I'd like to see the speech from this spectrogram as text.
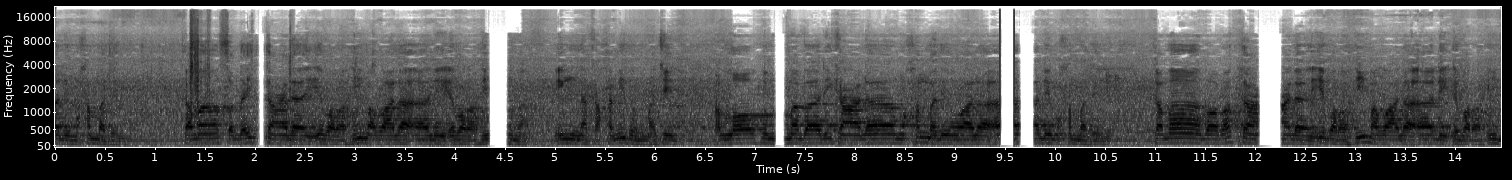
آل محمد كما صليت على إبراهيم وعلى آل إبراهيم إنك حميد مجيد اللهم بارك على محمد وعلى آل محمد كما باركت على إبراهيم وعلى آل إبراهيم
